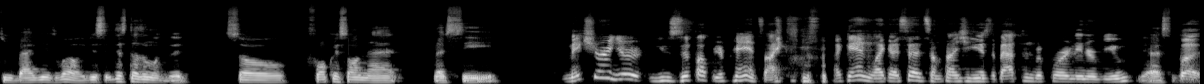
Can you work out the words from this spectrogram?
too baggy as well. It just it just doesn't look good. So focus on that. Let's see. Make sure you're you zip up your pants. I again, like I said, sometimes you use the bathroom before an interview. Yes, But-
